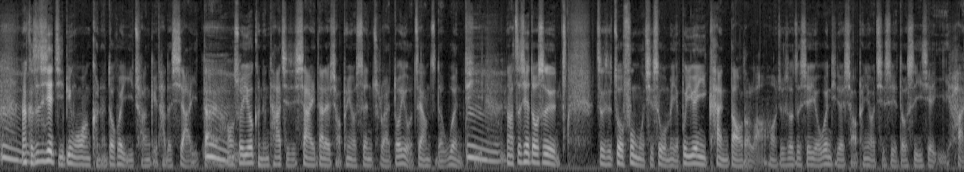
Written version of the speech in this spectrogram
嗯，那可是这些疾病往往可能都会遗传给他的下一代，然后嗯所以有可能他其实下一代的小朋友生出来都有这样子的问题。嗯，那这些都是，就是做父母，其实我们也不愿意看到的了，哈，就是说这些有问题的小朋友，其实也都是一些遗憾，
